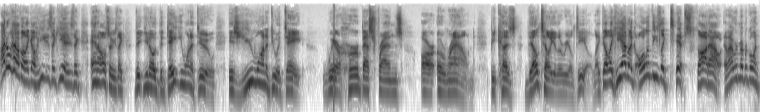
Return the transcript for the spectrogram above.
I don't have a, like, oh, he's like, yeah, he's like, and also he's like, the, you know, the date you want to do is you want to do a date where her best friends are around because they'll tell you the real deal. Like they'll like he had like all of these like tips thought out. And I remember going,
